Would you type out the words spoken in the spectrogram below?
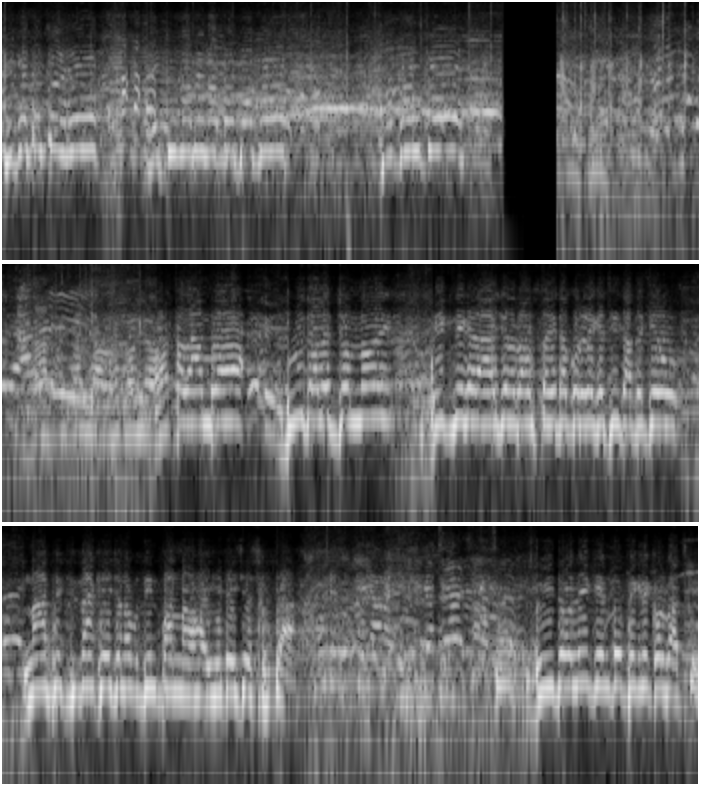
ক্রিকেটের টুর্নামেন্ট অব্যাহত থাকুক সকলকে অর্থাৎ আমরা দুই দলের জন্যই পিকনিকের আয়োজনের ব্যবস্থা এটা করে রেখেছি যাতে কেউ না পিকনিক না খেয়ে যেন দিন পান না হয়, এটাই শেষ কথা। দুই দলই কিন্তু পিকনিক করবে আজকে।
